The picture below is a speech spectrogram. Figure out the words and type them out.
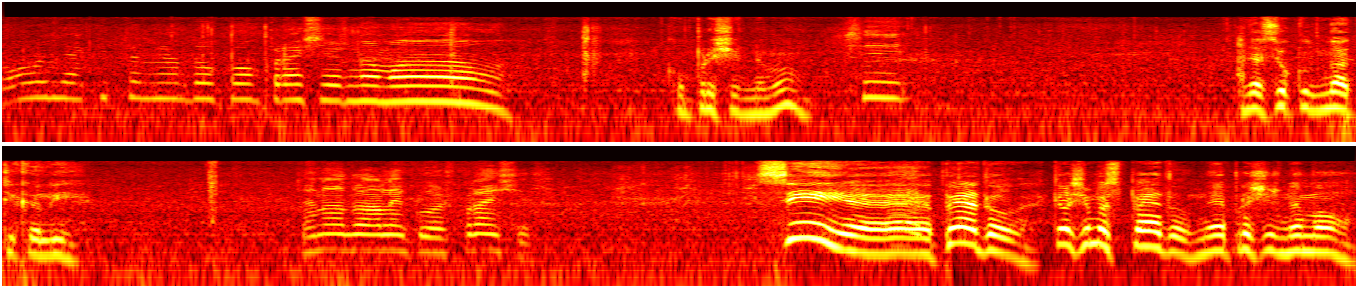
Olha, aqui também andam com pranchas na mão. Com pranchas na mão. Sim. Deve ser o clube náutico ali. Já não andam além com as pranchas? Sim, é, pedal. Aquele chama-se pedal, não é pranchas na mão.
